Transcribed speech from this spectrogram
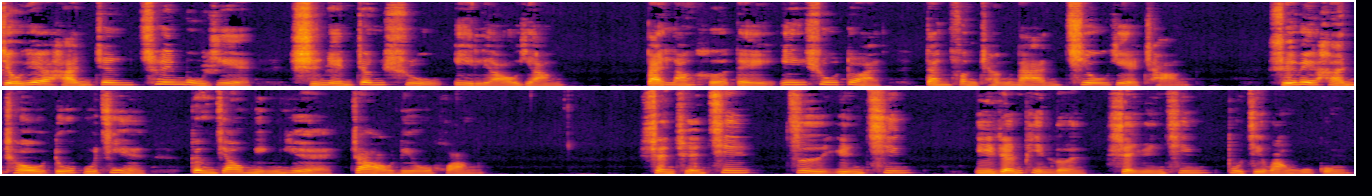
九月寒针催木叶，十年征戍一辽阳。白狼河北音书断，丹凤城南秋夜长。谁为寒愁独不见？更教明月照流黄。沈泉期，字云卿，以人品论，沈云卿不及王无功。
